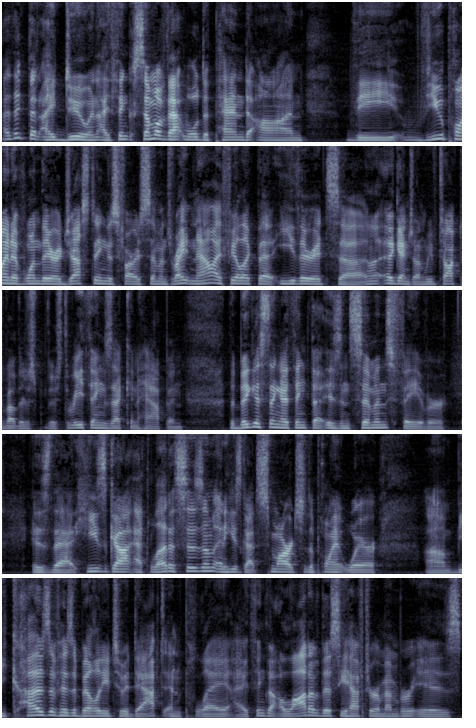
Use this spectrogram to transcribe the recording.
I think that I do, and I think some of that will depend on the viewpoint of when they're adjusting as far as Simmons. Right now, I feel like that either it's uh, again, John, we've talked about there's there's three things that can happen. The biggest thing I think that is in Simmons' favor is that he's got athleticism and he's got smarts to the point where, um, because of his ability to adapt and play, I think that a lot of this you have to remember is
